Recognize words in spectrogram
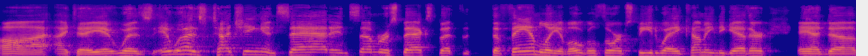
Uh, I tell you, it was it was touching and sad in some respects, but the, family of Oglethorpe Speedway coming together, and uh,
